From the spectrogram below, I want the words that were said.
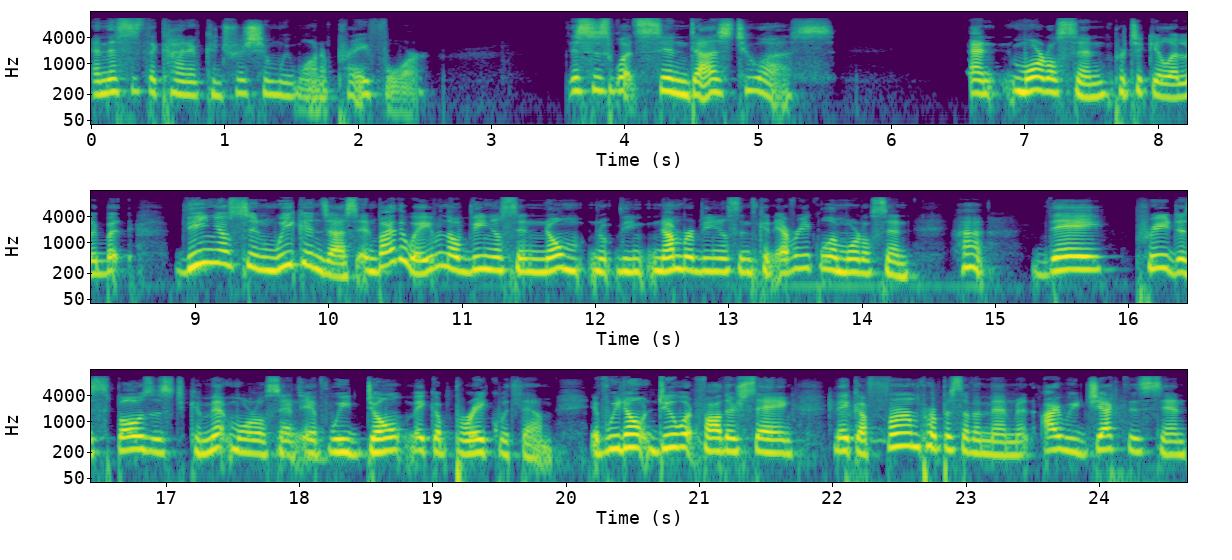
And this is the kind of contrition we want to pray for. This is what sin does to us. And mortal sin particularly, but venial sin weakens us. And by the way, even though venial sin, no, no the number of venial sins can ever equal a mortal sin, huh, they predispose us to commit mortal sin That's if we don't make a break with them. If we don't do what Father's saying, make a firm purpose of amendment. I reject this sin.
